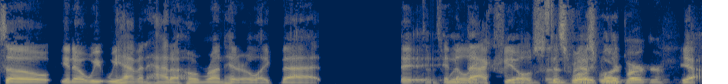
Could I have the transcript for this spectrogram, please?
So you know, we we haven't had a home run hitter like that since in Willie. the backfield since, since Willie, Parker. Parker. Yeah,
